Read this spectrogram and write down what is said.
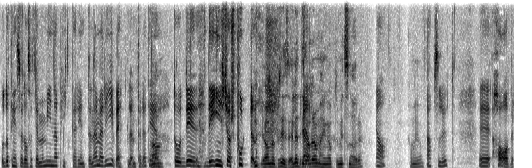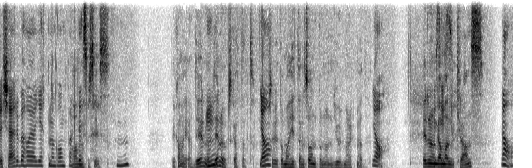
och då finns det de som säger, men mina pickar inte. Nej men riv äpplen för det, är- Ja. då, det, det är inkörsporten. Ja men precis, eller dela Ja. dem och hänga upp dem i ett snöre. Ja, Kan man göra. absolut. Eh, havrekärve har jag gett någon gång Ja men faktiskt. precis. Mm. Det kan man göra. Det är nog, Mm. det är nog uppskattat. Ja. Absolut. Om man hittar en sån på någon julmarknad. Ja, Eller någon Precis. gammal krans. ja,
